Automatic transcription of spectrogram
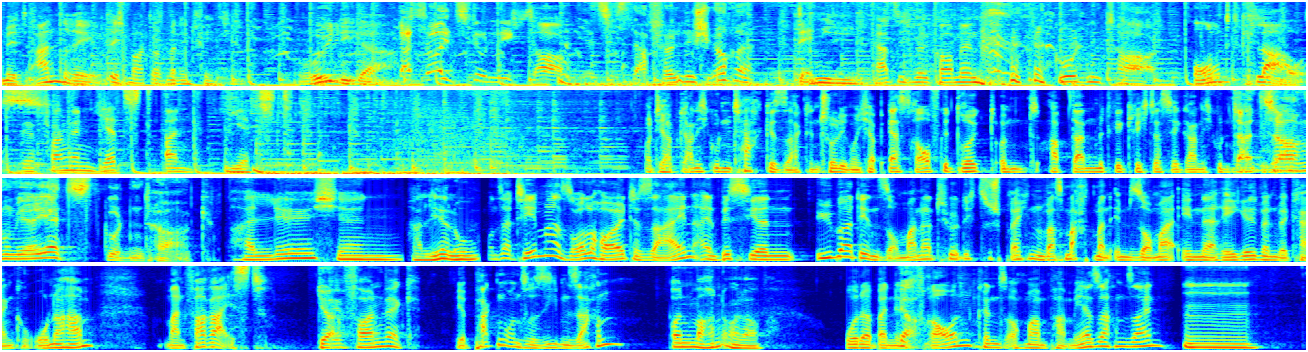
mit André, Ich mag das mit den Fähnchen. Rüdiger, Das sollst du nicht sagen. Jetzt ist er völlig irre. Danny, herzlich willkommen Guten Tag. und Wir Klaus. fangen jetzt an. Jetzt. Und ihr habt gar nicht guten Tag gesagt, Entschuldigung. Ich habe erst raufgedrückt und habe dann mitgekriegt, dass ihr gar nicht guten Tag Dann gesagt habt. sagen wir jetzt guten Tag. Hallöchen. Hallihallo. Unser Thema soll heute sein, ein bisschen über den Sommer natürlich zu sprechen. Was macht man im Sommer in der Regel, wenn wir kein Corona haben? Man verreist. Ja. Wir fahren weg Wir packen unsere sieben Sachen und machen Urlaub. oder bei den Ja. Frauen können es auch mal ein paar mehr Sachen sein.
